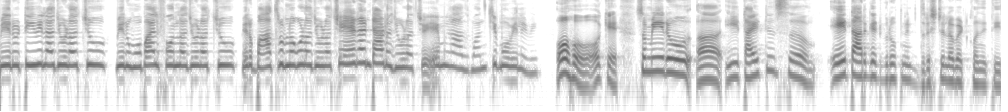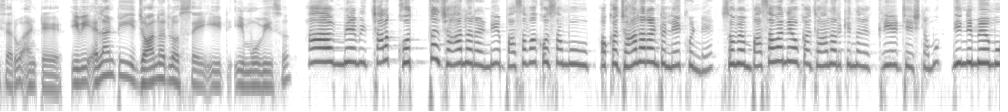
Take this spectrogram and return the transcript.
మీరు టీవీలో చూడొచ్చు మీరు మొబైల్ ఫోన్లో చూడొచ్చు మీరు బాత్రూంలో కూడా చూడొచ్చు ఏడంటే ఆడ చూడొచ్చు. ఏం కాదు మంచి మూవీలు ఇవి. ఓహో ఓకే. సో మీరు ఈ టైటిల్స్ ఏ టార్గెట్ గ్రూప్ని దృష్టిలో పెట్టుకొని తీశారు? అంటే ఇవి ఎలాంటి జానర్లో వస్తాయి ఈ ఈ మూవీస్? మేము చాలా కొత్త జానర్ అండి. బసవ కోసము ఒక జానర్ అంటూ లేకుండే. సో మేము బసవ అనే ఒక జానర్ కింద క్రియేట్ చేసినాము. దీన్ని మేము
